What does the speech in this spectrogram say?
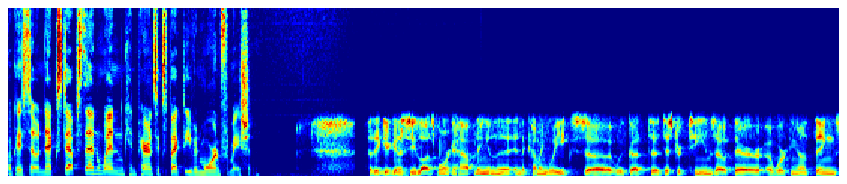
Okay, so next steps then. When can parents expect even more information? I think you're going to see lots more happening in the in the coming weeks. Uh, we've got uh, district teams out there uh, working on things.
